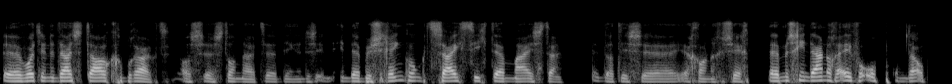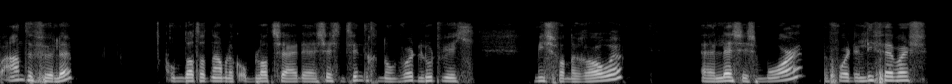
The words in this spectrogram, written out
Uh, wordt in de Duitse taal ook gebruikt als uh, standaard uh, dingen. Dus in, in de beschränkung zeigt sich der Meister. Dat is gewoon een gezegd. misschien daar nog even op om daarop aan te vullen. Omdat dat namelijk op bladzijde 26 genoemd wordt. Ludwig Mies van der Rohe. less is more. Voor de liefhebbers.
